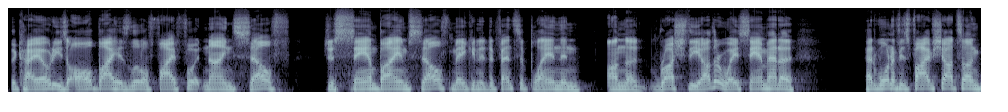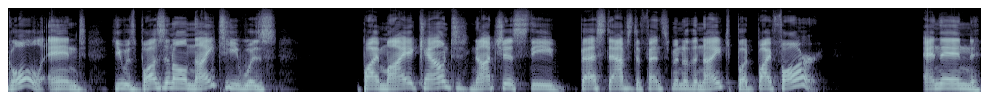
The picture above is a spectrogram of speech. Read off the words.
the Coyotes all by his little five foot nine self. Just Sam by himself making a defensive play, and then on the rush the other way, Sam had a had one of his five shots on goal, and he was buzzing all night. He was, by my account, not just the best Avs defenseman of the night, but by far. And then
